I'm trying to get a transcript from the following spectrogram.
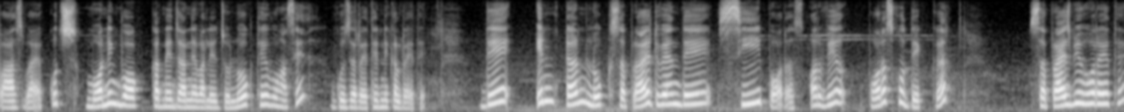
pass by कुछ मॉर्निंग वॉक करने जाने वाले जो लोग थे, वो वहाँ से गुजर रहे थे, निकल रहे थे। They, in turn look surprise when they see Porus, और वे पॉरस को देखकर सरप्राइज़ भी हो रहे थे।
